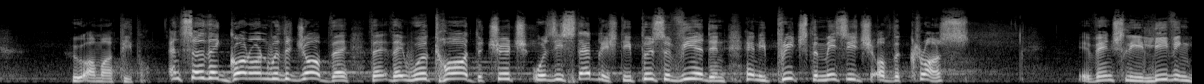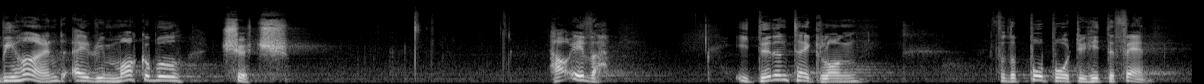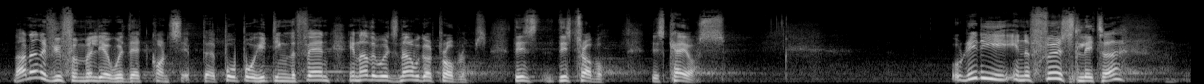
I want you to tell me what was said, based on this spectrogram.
who are my people. And so they got on with the job. They, they, they, worked hard. The church was established. He persevered and, and he preached the message of the cross, eventually leaving behind a remarkable church. However, it didn't take long for the pawpaw to hit the fan. Now, I don't know if you're familiar with that concept, the popo hitting the fan. In other words, now we've got problems. There's, there's trouble. There's chaos. Already in the first letter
